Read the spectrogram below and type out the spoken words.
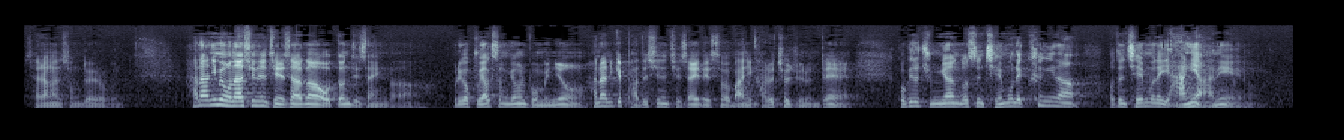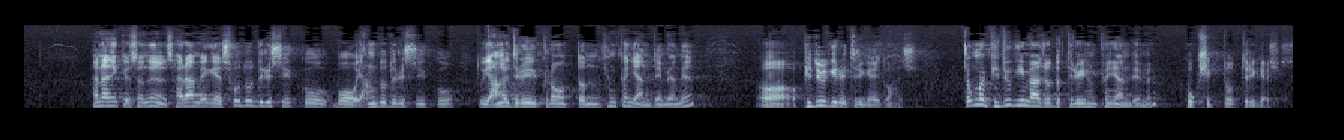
사랑하는 성도 여러분, 하나님이 원하시는 제사가 어떤 제사인가? 우리가 구약 성경을 보면요, 하나님께 받으시는 제사에 대해서 많이 가르쳐 주는데 거기서 중요한 것은 제물의 크기나 어떤 제물의 양이 아니에요. 하나님께서는 사람에게 소도 드릴 수 있고 뭐 양도 드릴 수 있고 또 양을 드릴 그런 어떤 형편이 안 되면은 어, 비둘기를 드리게 도 하시고 정말 비둘기마저도 드릴 형편이 안 되면 곡식도 드리게 하셨어요.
